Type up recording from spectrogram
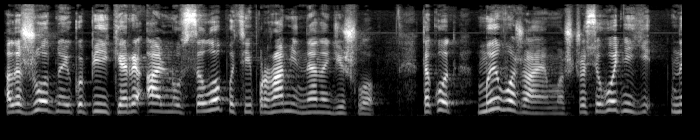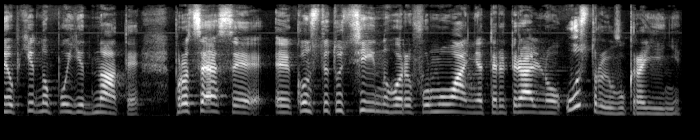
але жодної копійки реально в село по цій програмі не надійшло. Так от, ми вважаємо, що сьогодні необхідно поєднати процеси е, конституційного реформування територіального устрою в Україні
